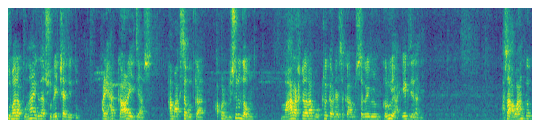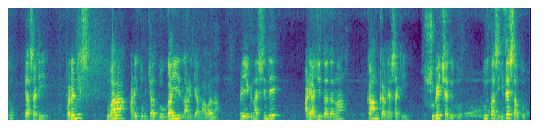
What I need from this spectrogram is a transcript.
तुम्हाला पुन्हा एकदा शुभेच्छा देतो. आणि हा काळ इतिहास हा मागचा भूतकाळ आपण विसरून जाऊन महाराष्ट्राला मोठं करण्याचं काम सगळे मिळून करूया एक दिलाने असं आवाहन करतो. त्यासाठी फडणवीस तुम्हाला आणि तुमच्या दोघाही लाडक्या भावांना म्हणजे एकनाथ शिंदे आणि अजितदादांना काम करण्यासाठी शुभेच्छा देतो. तुर्तास इथेच थांबतो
